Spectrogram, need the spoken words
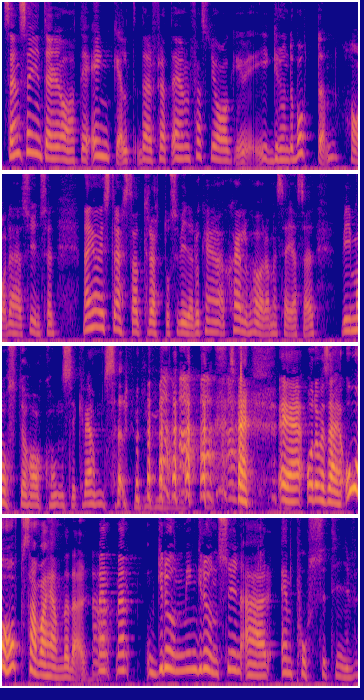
Sen säger inte jag att det är enkelt därför att även fast jag i grund och botten har det här synsättet. När jag är stressad, trött och så vidare då kan jag själv höra mig säga så här. Vi måste ha konsekvenser. eh, och då var jag säga, åh hoppsan vad händer där? Ja. Men, men grund, min grundsyn är en positiv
